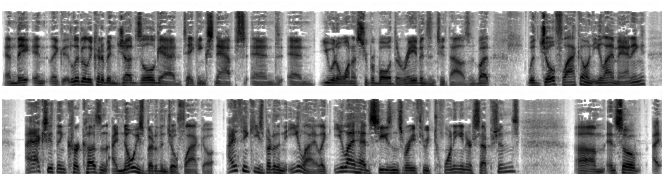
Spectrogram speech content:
and they and like it literally could have been Judd Zulgad taking snaps, and and you would have won a Super Bowl with the Ravens in 2000. But with Joe Flacco and Eli Manning, I actually think Kirk Cousins, I know he's better than Joe Flacco. I think he's better than Eli. Like Eli had seasons where he threw 20 interceptions. Um, and so I,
